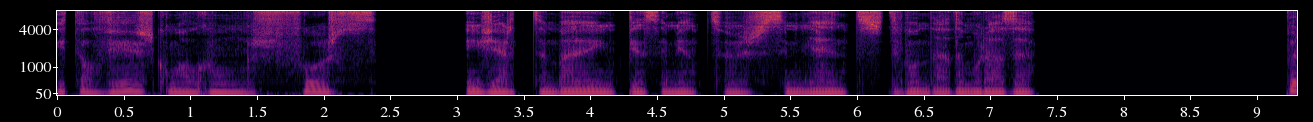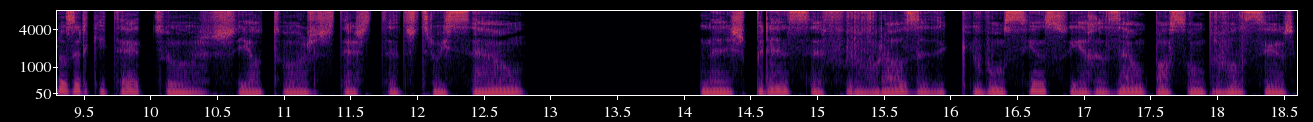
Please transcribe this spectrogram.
E talvez com algum esforço enviar também pensamentos semelhantes de bondade amorosa para os arquitetos e autores desta destruição, na esperança fervorosa de que o bom senso e a razão possam prevalecer.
